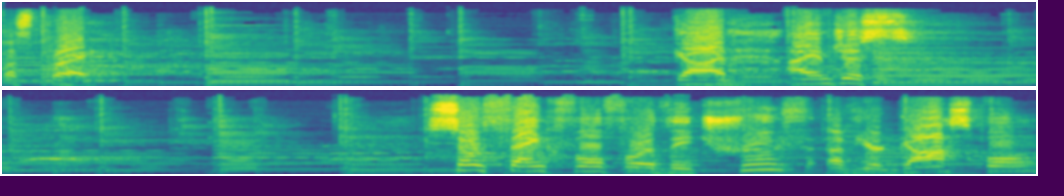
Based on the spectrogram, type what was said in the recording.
Let's pray. God, I am just so thankful for the truth of your gospel.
